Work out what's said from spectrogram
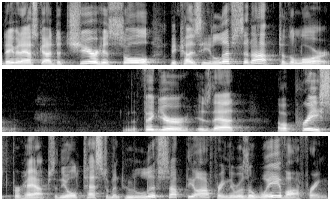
David asked God to cheer his soul because he lifts it up to the Lord. And the figure is that of a priest, perhaps, in the Old Testament who lifts up the offering. There was a wave offering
